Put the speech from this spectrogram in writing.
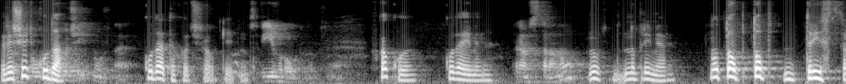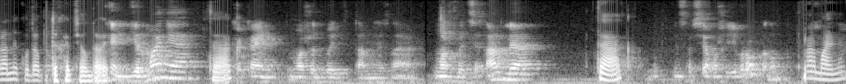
Решить, куда? Получить нужное. Куда ты хочешь релокейтнуть? В Европу, например. В какую? Куда именно? Прям в страну? Ну, например. Ну, топ, топ-3 страны, куда бы ты хотел, давай. Какая-нибудь Германия, так. какая-нибудь, может быть, там, не знаю, может быть, Англия. Так. Не совсем уже Европа, ну. Нормально,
